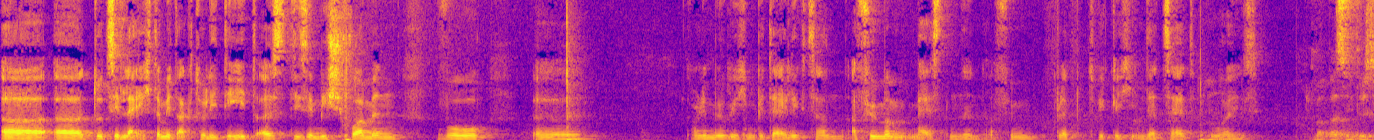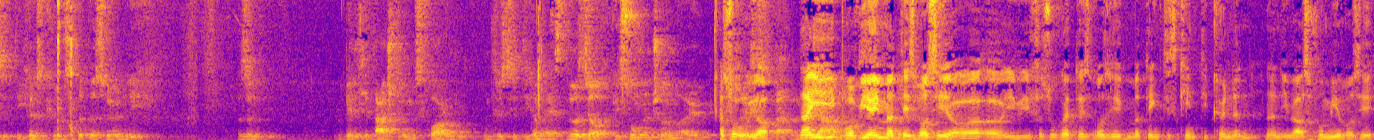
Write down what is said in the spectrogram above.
äh, äh, tut sie leichter mit Aktualität als diese Mischformen, wo äh, alle möglichen beteiligt sind. Ein Film am meisten. Ne? Ein Film bleibt wirklich in der Zeit, wo er ist. Was interessiert dich als Künstler persönlich? Also welche Darstellungsform interessiert dich am meisten? Du hast ja auch gesungen schon mal. Achso, ja. Nein, ich probiere immer das, was ich, äh, ich, ich versuche halt das, was ich mir denke, das kennt die können. Ne? Ich weiß von mir, was ich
